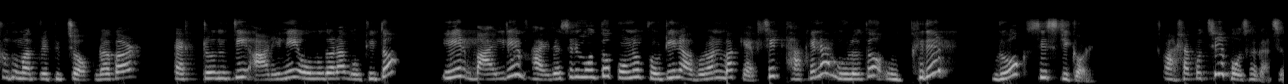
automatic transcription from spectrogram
শুধুমাত্র একটি চক্রাকার একটন্তি আরএনএ অণু দ্বারা গঠিত। এর বাইরে ভাইরাসের মতো কোনো প্রোটিন আবরণ বা ক্যাপসিড থাকে না, মূলত উদ্ভিদের রোগ সৃষ্টি করে। আশা করছি বোঝা গেছে।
